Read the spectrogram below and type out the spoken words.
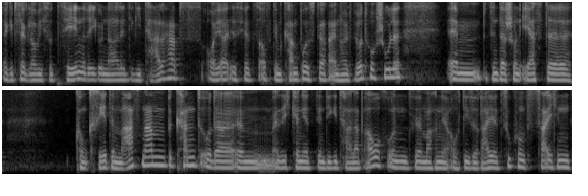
Da gibt es ja, glaube ich, so zehn regionale Digital-Hubs. Euer ist jetzt auf dem Campus der Reinhold-Wirth-Hochschule. Ähm, sind da schon erste konkrete Maßnahmen bekannt? Oder ähm, also ich kenne jetzt den Digital Hub auch und wir machen ja auch diese Reihe Zukunftszeichen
